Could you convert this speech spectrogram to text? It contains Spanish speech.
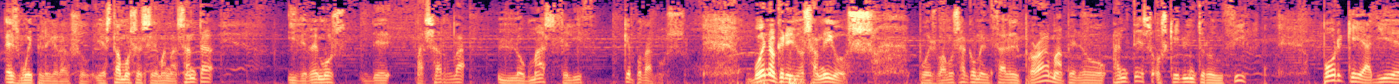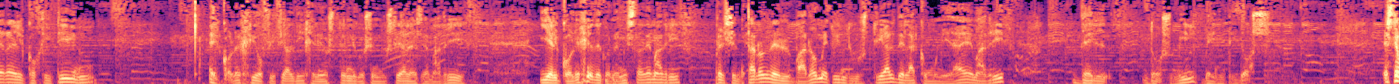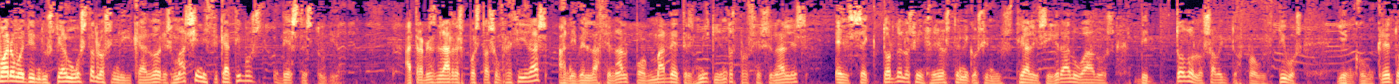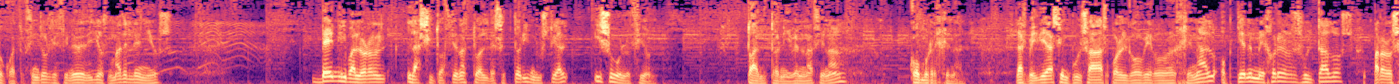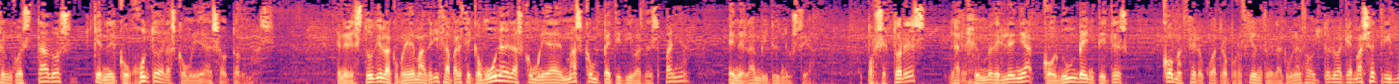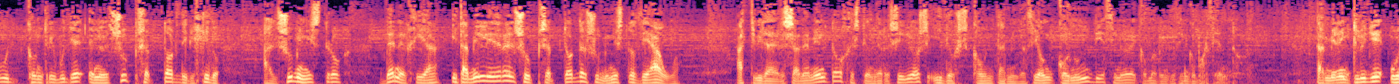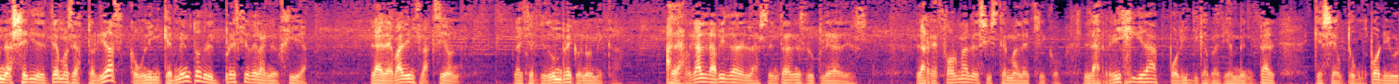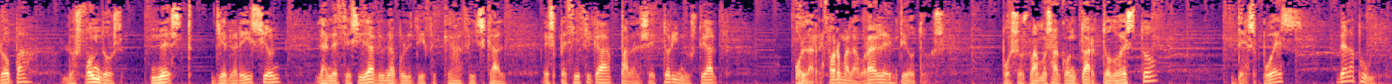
es muy peligroso y estamos en Semana Santa y debemos de pasarla lo más feliz que podamos. Bueno, queridos amigos, pues vamos a comenzar el programa, pero antes os quiero introducir, porque ayer el Cogitín, el Colegio Oficial de Ingenieros Técnicos Industriales de Madrid y el Colegio de Economistas de Madrid presentaron el Barómetro Industrial de la Comunidad de Madrid del 2022. Este barómetro industrial muestra los indicadores más significativos de este estudio. A través de las respuestas ofrecidas a nivel nacional por más de 3.500 profesionales, el sector de los ingenieros técnicos industriales y graduados de todos los hábitos productivos, y en concreto 419 de ellos madrileños, ven y valoran la situación actual del sector industrial y su evolución, tanto a nivel nacional como regional. Las medidas impulsadas por el gobierno regional obtienen mejores resultados para los encuestados que en el conjunto de las comunidades autónomas. En el estudio, la Comunidad de Madrid aparece como una de las comunidades más competitivas de España en el ámbito industrial. Por sectores, la región madrileña, con un 23,04% de la comunidad autónoma que más contribuye en el subsector dirigido al suministro de energía y también lidera el subsector del suministro de agua, actividades de saneamiento, gestión de residuos y descontaminación con un 19,25%. También incluye una serie de temas de actualidad, como el incremento del precio de la energía, la elevada inflación, la incertidumbre económica, alargar la vida de las centrales nucleares, la reforma del sistema eléctrico, la rígida política medioambiental que se autoimpone Europa, los fondos Next Generation, la necesidad de una política fiscal específica para el sector industrial o la reforma laboral, entre otros. Pues os vamos a contar todo esto después de la publi.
